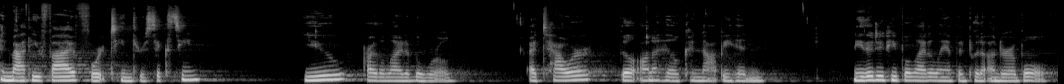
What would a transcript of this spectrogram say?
In Matthew 5 14 through 16, you are the light of the world. A tower built on a hill cannot be hidden. Neither do people light a lamp and put it under a bowl.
